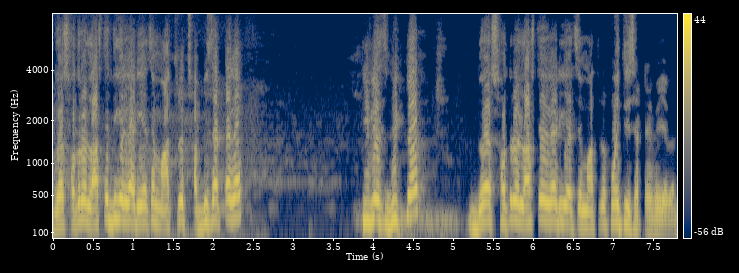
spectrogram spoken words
দু হাজার সতেরো লাস্টের দিকের গাড়ি আছে, মাত্র ছাব্বিশ হাজার টাকা টিভিএস ভিক্টর দু হাজার সতেরো লাস্টের গাড়ি আছে, মাত্র পঁয়ত্রিশ হাজার টাকা পেয়ে যাবেন।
